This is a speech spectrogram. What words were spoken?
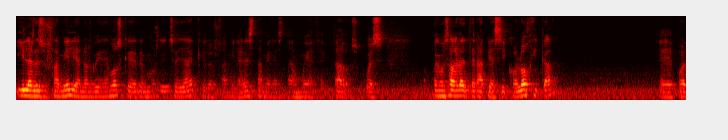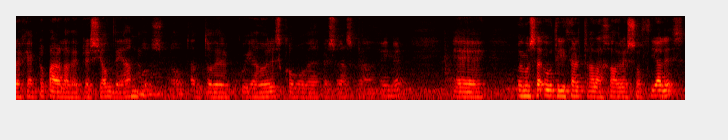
y las de su familia, no olvidemos que hemos dicho ya que los familiares también están muy afectados. Pues podemos hablar de terapia psicológica, eh, por ejemplo, para la depresión de ambos, ¿no? tanto de cuidadores como de personas con Alzheimer. podemos utilizar trabajadores sociales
